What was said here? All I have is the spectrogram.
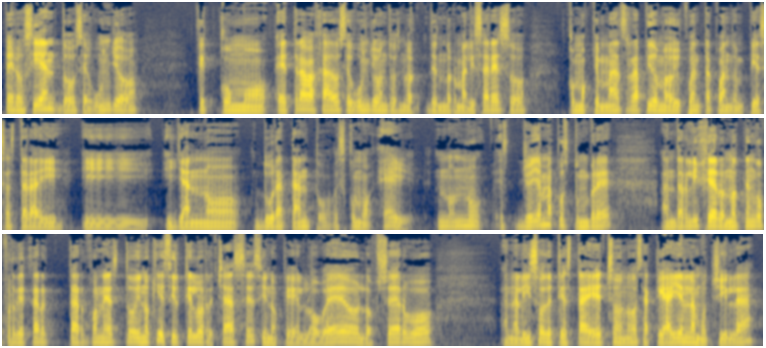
Pero siento, según yo, que como he trabajado, según yo, en desnormalizar eso, como que más rápido me doy cuenta cuando empieza a estar ahí y, y ya no dura tanto. Es como, hey, no, no, yo ya me acostumbré a andar ligero, no tengo por qué cargar con esto. Y no quiere decir que lo rechace, sino que lo veo, lo observo, analizo de qué está hecho, ¿no? O sea, qué hay en la mochila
